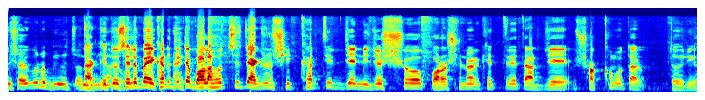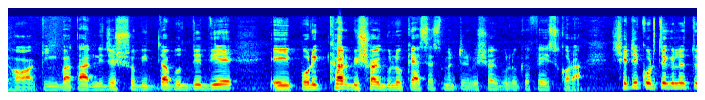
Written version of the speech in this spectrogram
বিষয়গুলো বিবেচনা কিন্তু ভাই এখানে যেটা বলা হচ্ছে যে একজন শিক্ষার্থীর যে নিজস্ব পড়াশোনার ক্ষেত্রে তার যে সক্ষমতার তৈরি হওয়া কিংবা তার নিজস্ব বিদ্যা বুদ্ধি দিয়ে এই পরীক্ষার বিষয়গুলোকে অ্যাসেসমেন্টের বিষয়গুলোকে ফেস করা। সেটি করতে গেলে তো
